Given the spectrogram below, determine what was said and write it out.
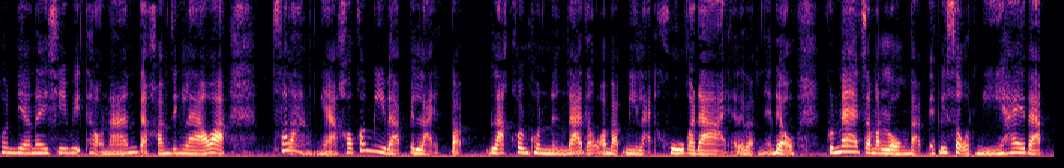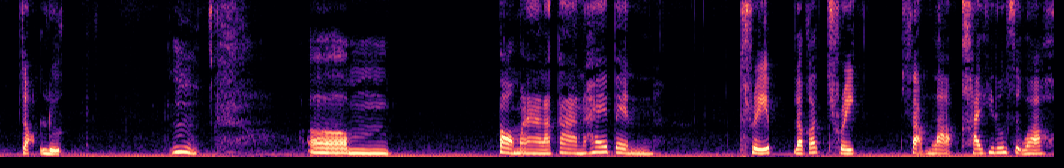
คนเดียวในชีวิตเท่านั้น แต่ความจริงแล้วอะฝรั่งเนี้ยเขาก็มีแบบเป็นหลายแบบรักคนคนหนึ่งได้แต่ว่าแบบมีหลายคู่ก็ได้อะไรแบบนี้เดี๋ยว คุณแม่จะมาลงแบบ episode นี้ให้แบบเจาะลึก อืมเอ่อต่อมาละกันให้เป็นทริปแล้วก็ทริคสำหรับใครที่รู้สึกว่า โห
